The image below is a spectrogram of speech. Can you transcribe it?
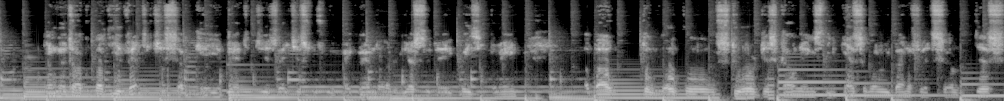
I'm going to talk about the advantages, 7K advantages. I just was with my granddaughter yesterday, Crazy Brain, about the local store discountings, the ancillary benefits of this.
